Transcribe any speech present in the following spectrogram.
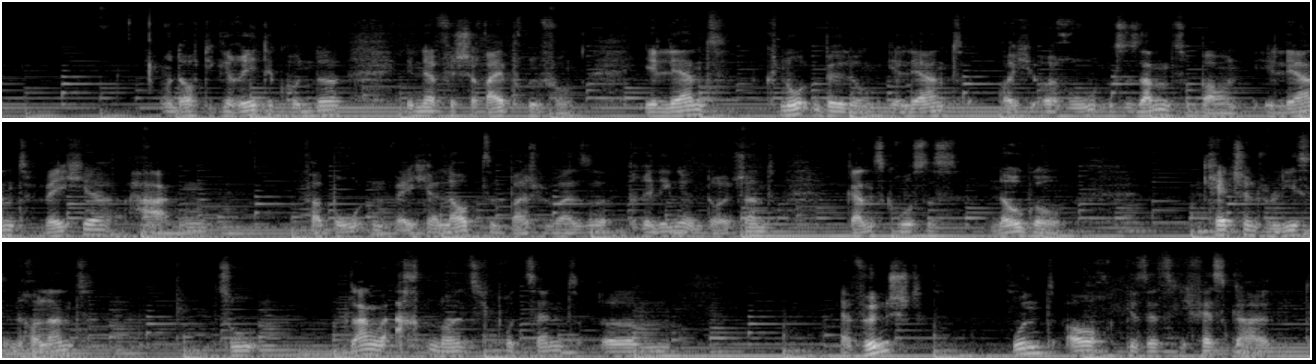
und auch die Gerätekunde in der Fischereiprüfung. Ihr lernt Knotenbildung, ihr lernt euch eure Routen zusammenzubauen, ihr lernt, welche Haken verboten, welche erlaubt sind, beispielsweise Drillinge in Deutschland, ganz großes No-Go. Catch and Release in Holland zu, sagen wir, 98 Prozent, ähm, erwünscht und auch gesetzlich festgehalten.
